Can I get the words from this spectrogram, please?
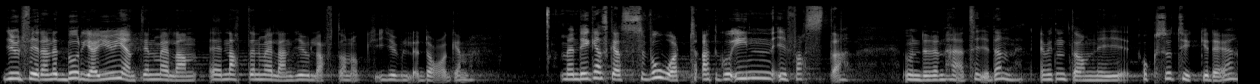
Julfirandet börjar ju egentligen mellan, eh, natten mellan julafton och juldagen. Men det är ganska svårt att gå in i fasta under den här tiden. Jag vet inte om ni också tycker det.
